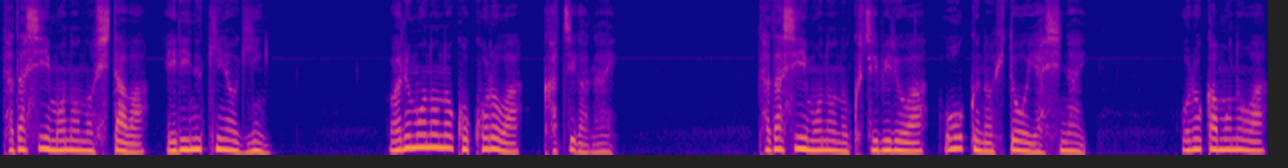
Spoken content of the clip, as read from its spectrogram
正しい者の舌は襟抜きの銀。悪者の心は価値がない。正しい者の唇は多くの人を養い、愚か者は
